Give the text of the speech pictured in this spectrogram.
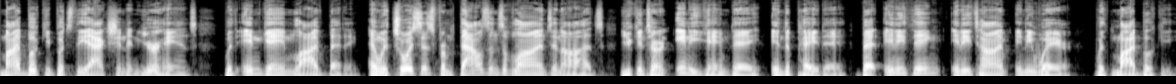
MyBookie puts the action in your hands with in-game live betting. And with choices from thousands of lines and odds, you can turn any game day into payday. Bet anything, anytime, anywhere with MyBookie.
